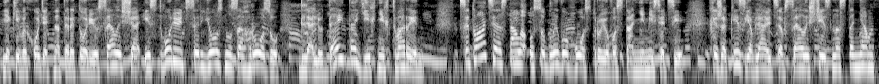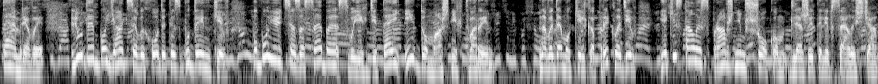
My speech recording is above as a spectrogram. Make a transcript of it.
які виходять на територію селища і створюють серйозну загрозу для людей та їхніх тварин. Ситуація стала особливо гострою в останні місяці. Хижаки з'являються в селищі з настанням темряви. Люди бояться виходити з будинків, побоюються за себе, своїх дітей і домашніх тварин. Наведемо кілька прикладів, які стали справжнім шоком для жителів селища.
